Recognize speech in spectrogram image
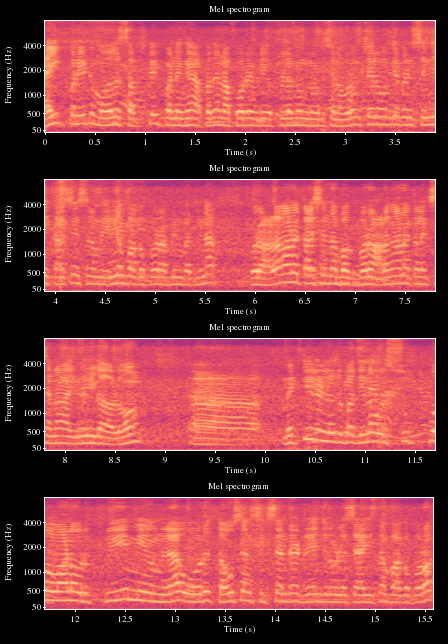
லைக் பண்ணிவிட்டு முதல்ல சப்ஸ்கிரைப் பண்ணுங்கள் அப்போ தான் நான் போகிற வீடியோ ஃபுல்லாக உங்களுக்கு நோட்டிஸ் வரும். சரி ஓகே ஃப்ரெண்ட்ஸ் இன்னைக்கு கலெக்ஷன்ஸ் நம்ம என்ன பார்க்க போகிறோம் அப்படின்னு பார்த்தீங்கன்னா ஒரு அழகான கலெக்ஷன் தான் பார்க்க போகிறோம் அழகான கலெக்ஷனாக இருந்தாலும் மெட்டீரியல் வந்து பார்த்தீங்கன்னா ஒரு சூப்பரான ஒரு ப்ரீமியமில் ஒரு தௌசண்ட் சிக்ஸ் ஹண்ட்ரட் ரேஞ்சில் உள்ள சாரீஸ் தான் பார்க்க போகிறோம்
